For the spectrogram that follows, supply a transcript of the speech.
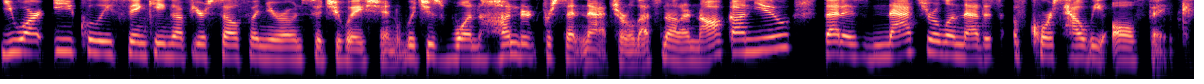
you are equally thinking of yourself and your own situation, which is 100% natural. That's not a knock on you. That is natural. And that is, of course, how we all think.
